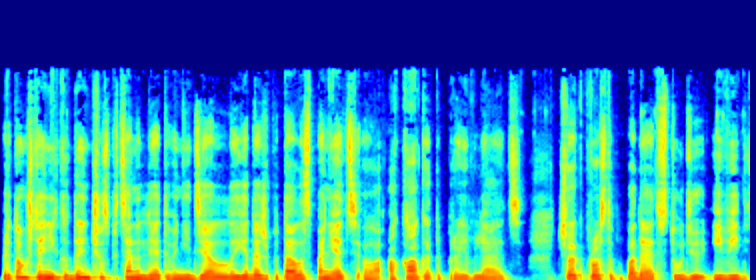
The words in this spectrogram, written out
при том, что я никогда ничего специально для этого не делала. Я даже пыталась понять, а, а как это проявляется. Человек просто попадает в студию и вид...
